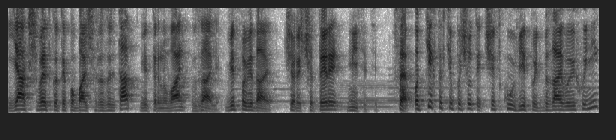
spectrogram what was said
як швидко ти побачиш результат від тренувань в залі. Відповідаю через 4 місяці. Все, от ті, хто хотів почути чітку відповідь без зайвої хуйні,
